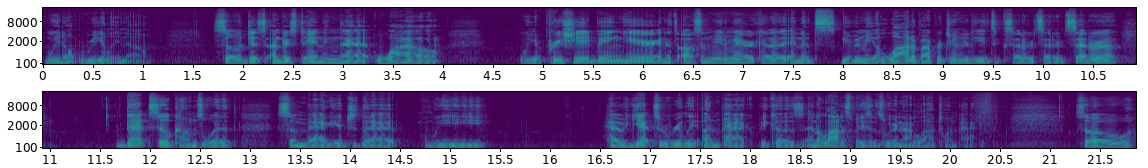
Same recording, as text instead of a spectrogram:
we don't really know. So just understanding that while we appreciate being here and it's awesome to be in America and it's given me a lot of opportunities, et cetera, et cetera, et cetera. That still comes with some baggage that we have yet to really unpack because in a lot of spaces we're not allowed to unpack it. So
